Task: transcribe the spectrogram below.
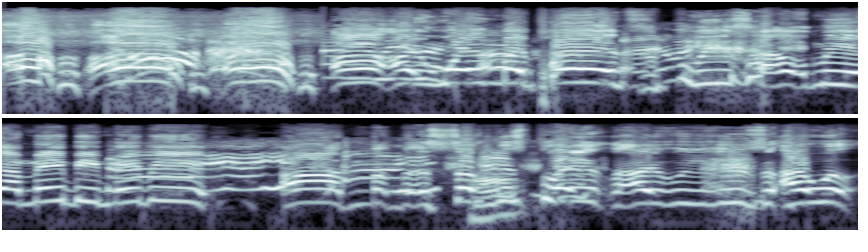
ah, ah, ah, ah, I wet my pants. Please help me. Uh, maybe, maybe. Uh, some misplaced. I, will- I will.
